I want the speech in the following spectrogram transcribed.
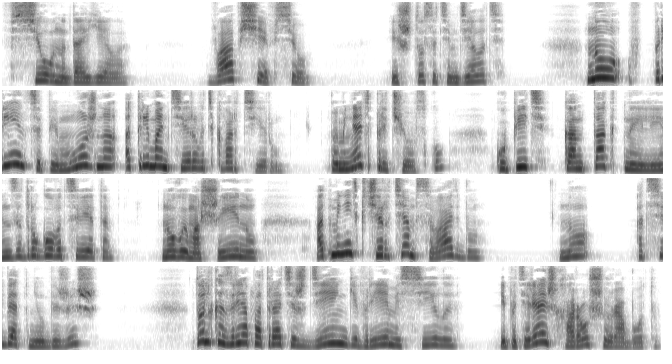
Все надоело. Вообще все. И что с этим делать? Ну, в принципе, можно отремонтировать квартиру, поменять прическу, купить контактные линзы другого цвета, новую машину, отменить к чертям свадьбу. Но от себя-то не убежишь. Только зря потратишь деньги, время, силы и потеряешь хорошую работу.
